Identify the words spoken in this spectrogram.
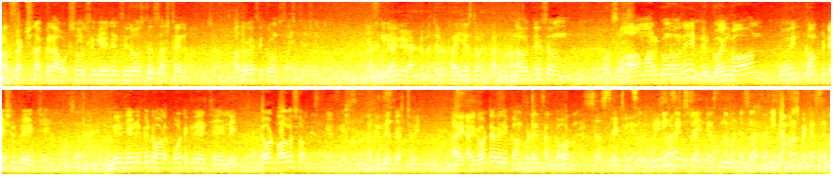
పర్ఫెక్షన్ అక్కడ అవుట్ సోర్సింగ్ ఏజెన్సీలో వస్తే sustainable otherwise it won't sustain రెండు మెథడ్ ట్రై చేస్తామని నా ఉద్దేశం ఆ మార్గంలోనే మీరు going on doing competition create చేయండి. మీరు చేయడం కంటే వాళ్ళకి పోటీ క్రియేట్ చేయండి. ఎవరు బాగోస్ వాళ్ళకి that is the best way I I don't have any confidence on government breeding సైట్స్లో ఏం చేస్తున్నామంటే సార్ ఈ కెమెరాస్ పెట్టేస్తారు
